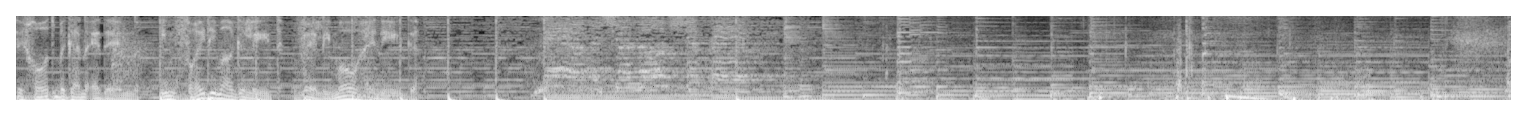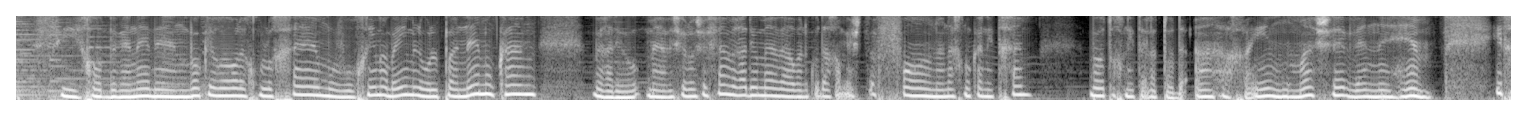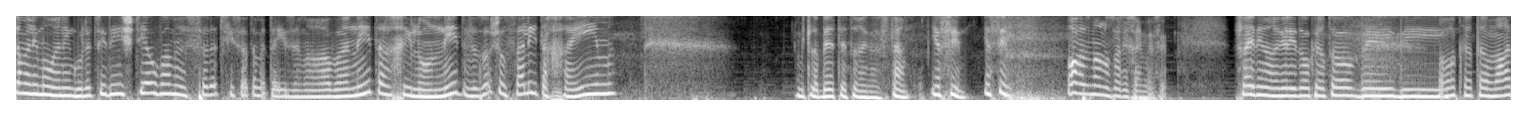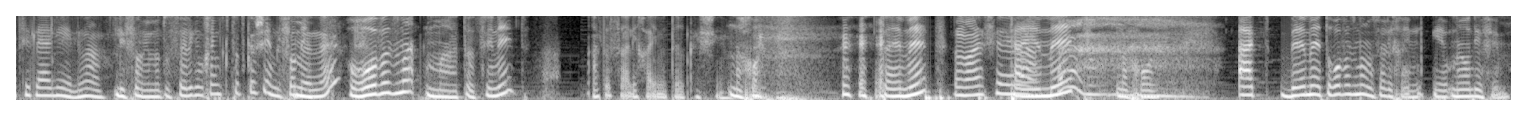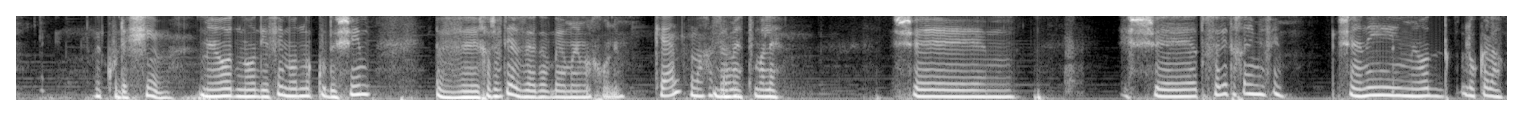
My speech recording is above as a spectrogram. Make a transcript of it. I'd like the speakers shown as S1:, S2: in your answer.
S1: שיחות בגן עדן, עם פריידי מרגלית ולימור הניג.
S2: שיחות בגן עדן, בוקר אור לכולכם וברוכים הבאים לאולפנינו כאן ברדיו 103 FM ורדיו 104.5 צפון. אנחנו כאן איתכם בעוד תוכנית על התודעה, החיים ומה שביניהם. איתכם אלימור הניג ולצידי אשתי אהובה מייסדת תפיסת המטאיזם, הרבנית החילונית וזו שעושה לי את החיים מתלבטת רגע, סתם. יפים, יפים. רוב הזמן עושה לי חיים יפים. פריידי מרגלית, בוקר טוב, baby.
S3: בוקר טוב, מה רצית להגיד? מה?
S2: לפעמים את עושה לי גם חיים קצת קשים, לפעמים.
S3: באמת?
S2: רוב הזמן, מה, את רצינית?
S3: את עושה לי חיים יותר קשים.
S2: נכון. את האמת?
S3: מה השאלה?
S2: את האמת? נכון. את באמת, רוב הזמן עושה לי חיים מאוד יפים.
S3: מקודשים.
S2: מאוד מאוד יפים, מאוד מקודשים, וחשבתי על זה אגב ביומיים האחרונים.
S3: כן? מה חשבת?
S2: באמת, מלא. ש... שאת עושה לי את החיים יפים. שאני מאוד לא קלה.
